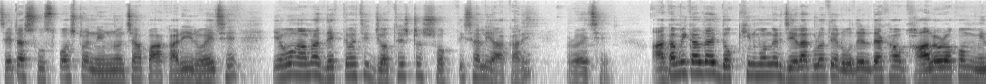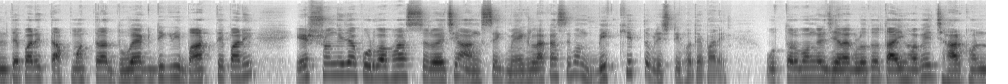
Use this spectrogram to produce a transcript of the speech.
সেটা সুস্পষ্ট নিম্নচাপ আকারই রয়েছে এবং আমরা দেখতে পাচ্ছি যথেষ্ট শক্তিশালী আকারে রয়েছে। আগামীকাল তাই দক্ষিণবঙ্গের জেলাগুলোতে রোদের দেখাও ভালো রকম মিলতে পারে, তাপমাত্রা দু এক ডিগ্রি বাড়তে পারে। এর সঙ্গে যা পূর্বাভাস রয়েছে, আংশিক মেঘলাকাশ এবং বিক্ষিপ্ত বৃষ্টি হতে পারে। উত্তরবঙ্গের জেলাগুলোতেও তাই হবে, ঝাড়খণ্ড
